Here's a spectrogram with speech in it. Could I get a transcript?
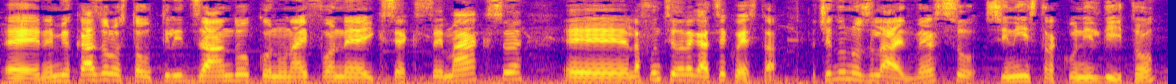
Eh, nel mio caso lo sto utilizzando con un iPhone XX Max. Eh, la funzione ragazzi è questa. Facendo uno slide verso sinistra con il dito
